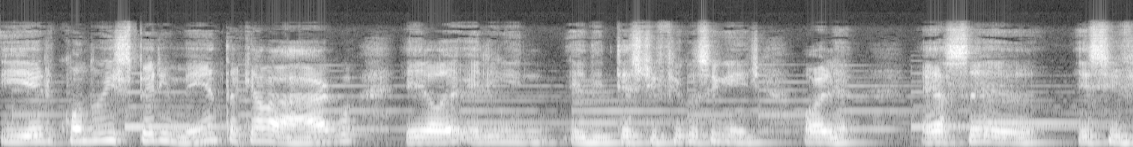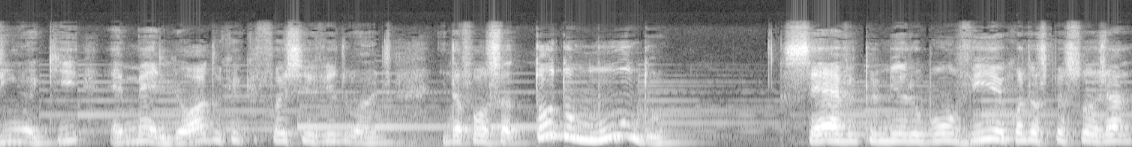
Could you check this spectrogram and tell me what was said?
e ele, quando experimenta aquela água, ele, ele, ele testifica o seguinte: olha, essa, esse vinho aqui é melhor do que o que foi servido antes. Ainda falou assim: todo mundo serve primeiro o bom vinho, e quando as pessoas já,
